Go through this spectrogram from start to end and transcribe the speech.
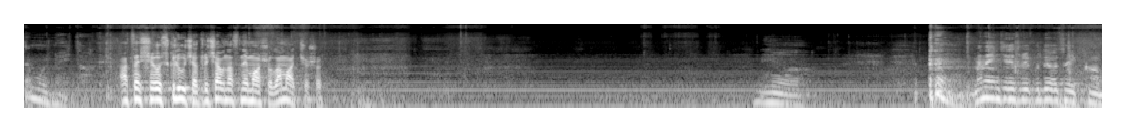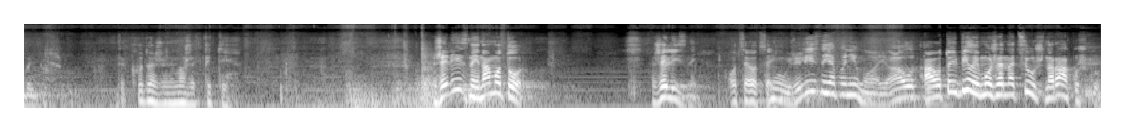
Та можна і так. А це ще ось ключ, а ключа в нас нема, що ламати чи що? Мене куди оцей кабель пішов. Так куди ж він може піти? Желізний на мотор. Желізний. Оце оцей. Ну, желізний я розумію, а от А отой білий може на цю ж, на ракушку.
